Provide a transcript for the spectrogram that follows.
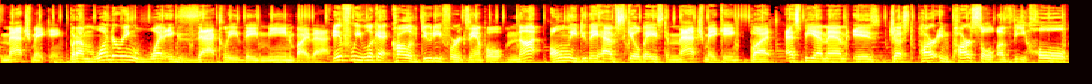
matchmaking, but I'm wondering what exactly they mean by that. If we look at Call of Duty, for example, not only do they have skill-based matchmaking, but SBMM is just part and parcel of the whole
